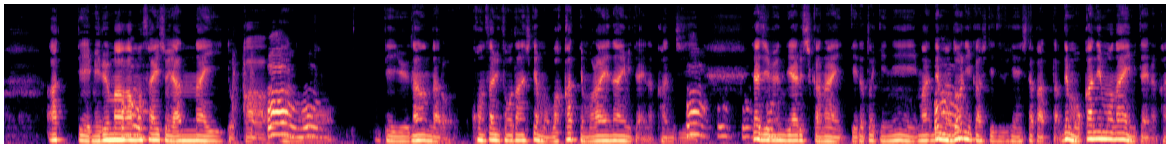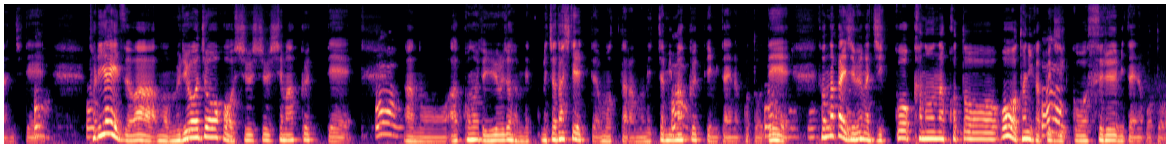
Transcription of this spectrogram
あって、メルマガも最初やんないとか、うんあうん。の、っていう、なんだろう、コンサルに相談しても分かってもらえないみたいな感じ。じゃあ自分でやるしかないって言った時に、まあでもどうにかして実現したかった。でもお金もないみたいな感じで、うん。とりあえずはもう無料情報を収集しまくって、うん。あの、あ、この人有料情報めめっちゃ出してるって思ったらもうめっちゃ見まくってみたいなことで、その中で自分が実行可能なことをとにかく実行するみたいなこと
